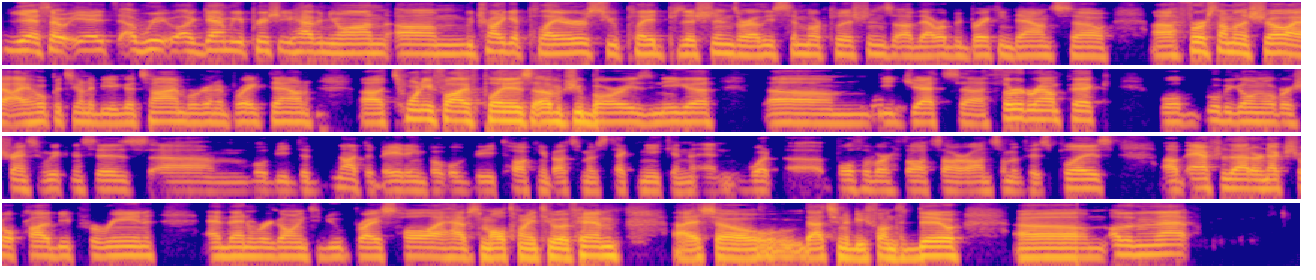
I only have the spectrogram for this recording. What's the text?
Yeah, so it's uh, we, again, we appreciate you having you on. Um, we try to get players who played positions or at least similar positions uh, that we'll be breaking down. So, uh, first time on the show, I, I hope it's going to be a good time. We're going to break down uh, 25 plays of Jabari Zuniga, um, the Jets' uh, third round pick. We'll, we'll be going over strengths and weaknesses. Um, we'll be de- not debating, but we'll be talking about some of his technique and, and what uh, both of our thoughts are on some of his plays. Uh, after that, our next show will probably be Perine, and then we're going to do Bryce Hall. I have some all 22 of him, uh, so that's going to be fun to do. Um, other than that,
